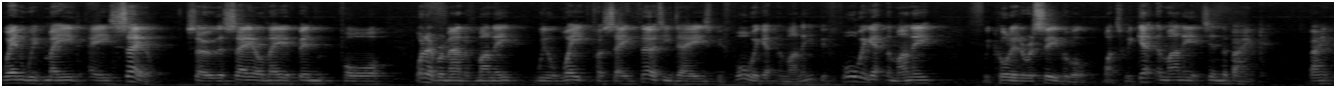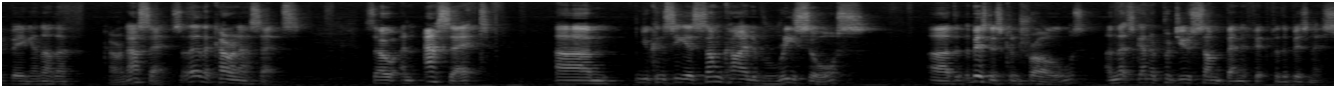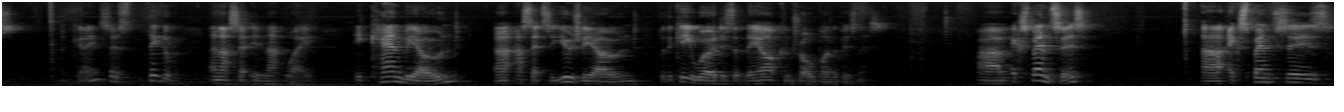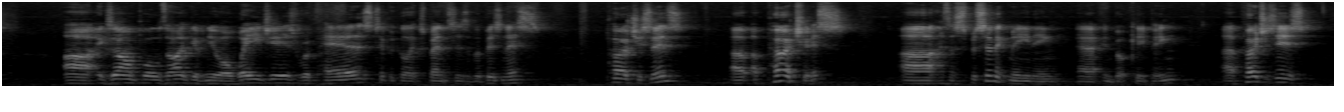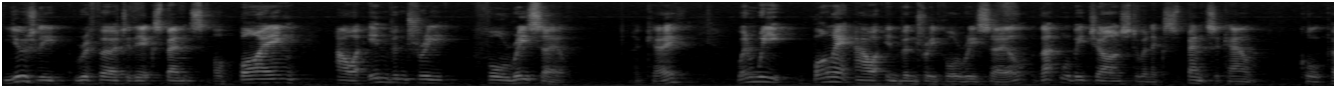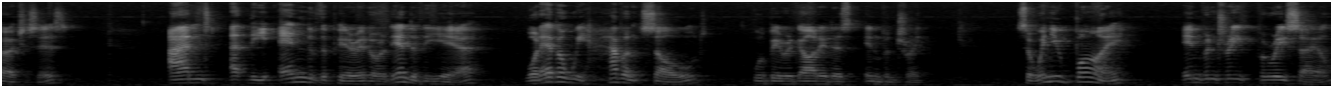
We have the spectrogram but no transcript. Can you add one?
when we've made a sale. So the sale may have been for whatever amount of money, we'll wait for say 30 days before we get the money. Before we get the money, we call it a receivable. Once we get the money, it's in the bank. Bank being another current asset. So they're the current assets. So an asset um, you can see as some kind of resource uh, that the business controls and that's going to produce some benefit for the business. Okay, so think of an asset in that way. It can be owned, uh, assets are usually owned, but the key word is that they are controlled by the business. Um, expenses. Uh, expenses, uh, examples I've given you are wages, repairs, typical expenses of a business, purchases. Uh, a purchase uh, has a specific meaning uh, in bookkeeping. Uh, purchases usually refer to the expense of buying our inventory for resale. Okay, when we buy our inventory for resale, that will be charged to an expense account called purchases. And at the end of the period or at the end of the year, whatever we haven't sold will be regarded as inventory. So when you buy inventory for resale,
